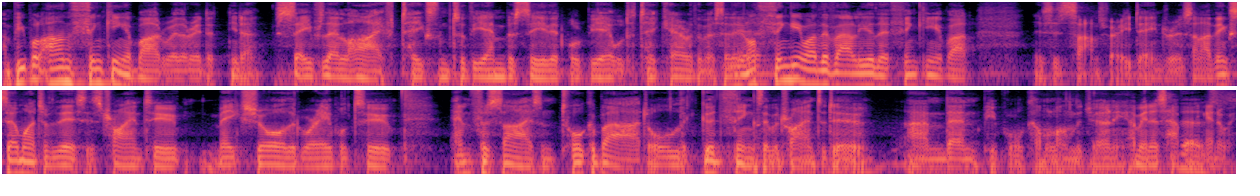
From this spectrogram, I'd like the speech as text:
And people aren't thinking about whether it, you know, saves their life, takes them to the embassy that will be able to take care of them. So they're not thinking about the value, they're thinking about this is, sounds very dangerous. And I think so much of this is trying to make sure that we're able to emphasize and talk about all the good things that we're trying to do. And then people will come along the journey. I mean, it's happening that's, anyway.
